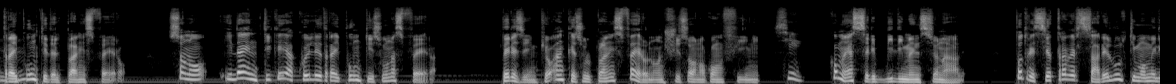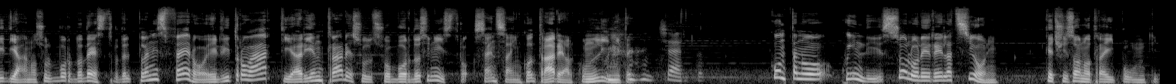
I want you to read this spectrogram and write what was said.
tra i mhm. punti del planisfero sono identiche a quelle tra i punti su una sfera. Per esempio, anche sul planisfero non ci sono confini. Sì. Come essere bidimensionale, potresti attraversare l'ultimo meridiano sul bordo destro del planisfero e ritrovarti a rientrare sul suo bordo sinistro, senza incontrare alcun limite. certo. Contano quindi solo le relazioni che ci sono tra i punti.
